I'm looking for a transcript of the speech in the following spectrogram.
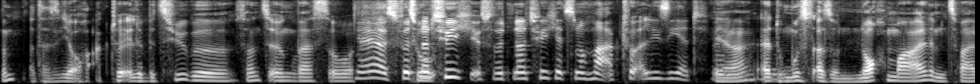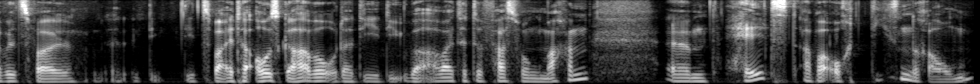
ne, da sind ja auch aktuelle Bezüge, sonst irgendwas so. Ja, es wird Zu- natürlich, es wird natürlich jetzt nochmal aktualisiert. Ja, äh, du musst also nochmal im Zweifelsfall äh, die, die zweite Ausgabe oder die, die überarbeitete Fassung machen, ähm, hältst aber auch diesen Raum,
